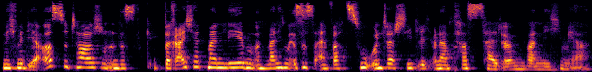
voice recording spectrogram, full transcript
mich mit ihr auszutauschen und das bereichert mein Leben. Und manchmal ist es einfach zu unterschiedlich und dann passt es halt irgendwann nicht mehr.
